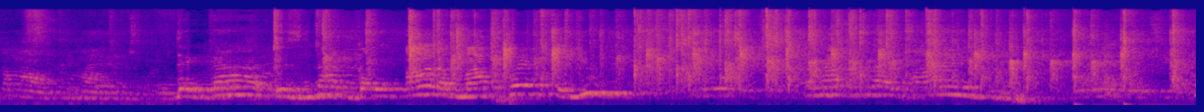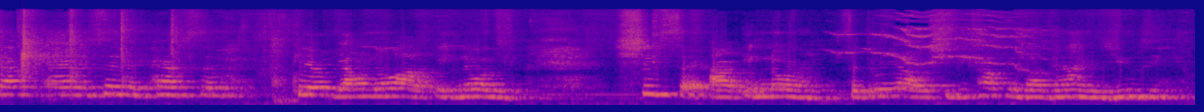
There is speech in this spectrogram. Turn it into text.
that God is not going to honor my prayer for you. And I was like, I Pastor Anderson and Pastor Carol, y'all know I'll ignore you. She said, I'll ignore her for three hours. She be talking about God is using you.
